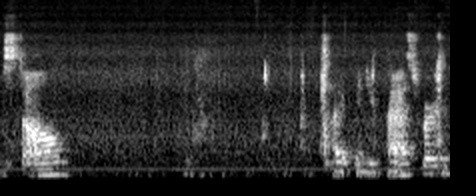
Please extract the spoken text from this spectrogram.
Install. Type in your password.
